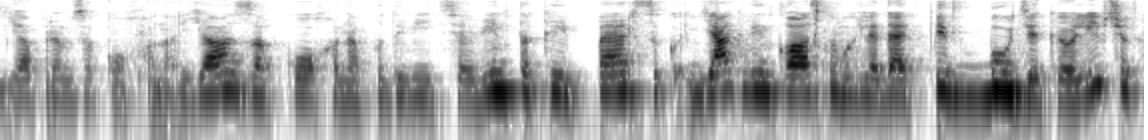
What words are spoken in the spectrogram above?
я прям закохана. Я закохана. Подивіться, він такий персик, як він класно виглядає під будь-який олівчик.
